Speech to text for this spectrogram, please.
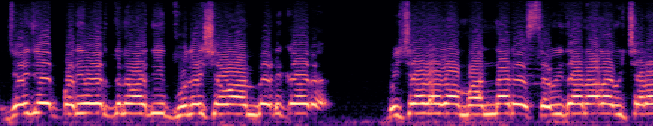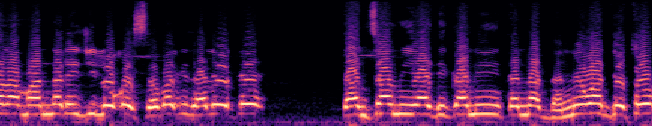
जे जे परिवर्तनवादी फुलेशाह आंबेडकर विचाराला मानणारे संविधानाला विचाराला मानणारे जी लोक सहभागी झाले होते त्यांचा मी या ठिकाणी त्यांना धन्यवाद देतो.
